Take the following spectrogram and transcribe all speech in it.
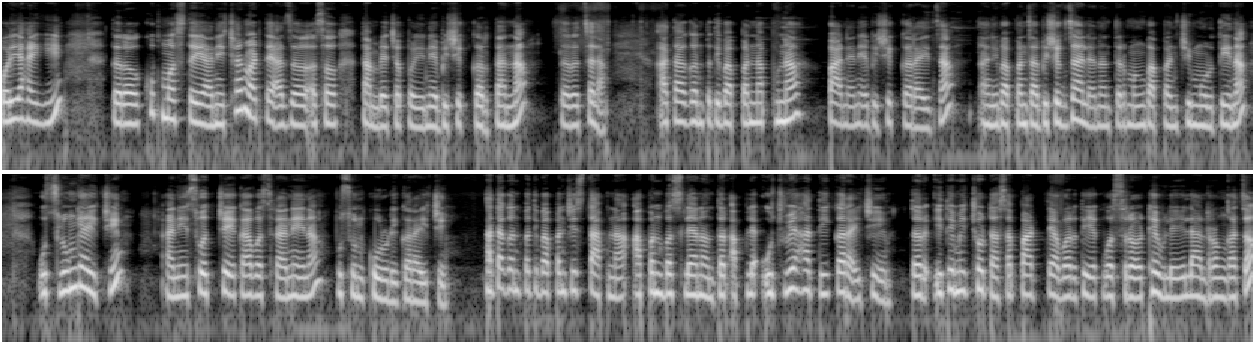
पळी आहे ही. तर खूप मस्त आहे आणि छान वाटते आज असं तांब्याच्या पळीने अभिषेक करताना. तर चला. आता गणपती बाप्पांना पुन्हा पाण्याने अभिषेक करायचा आणि बाप्पांचा अभिषेक झाल्यानंतर मग बाप्पांची मूर्ती ना उचलून घ्यायची आणि स्वच्छ एका वस्त्राने ना पुसून कोरडी करायची. आता गणपती बाप्पांची स्थापना आपण बसल्यानंतर आपल्या उजव्या हाती करायची तर इथे मी छोटासा पाट त्यावरती एक वस्त्र ठेवले लाल रंगाचं.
